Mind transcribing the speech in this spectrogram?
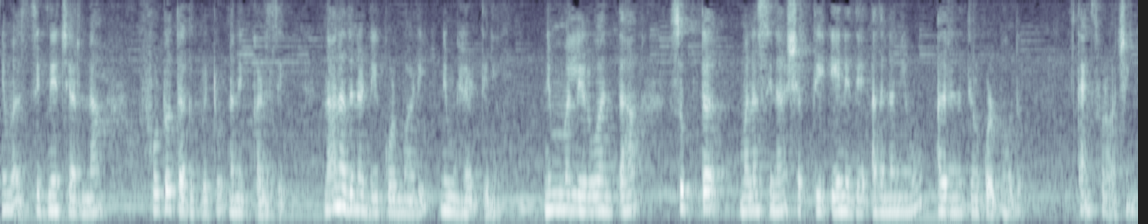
ನಿಮ್ಮ ಸಿಗ್ನೇಚರ್ನ ಫೋಟೋ ತೆಗೆದುಬಿಟ್ಟು ನನಗೆ ಕಳಿಸಿ. ನಾನು ಅದನ್ನು ಡಿಕೋಡ್ ಮಾಡಿ ನಿಮ್ಗೆ ಹೇಳ್ತೀನಿ. ನಿಮ್ಮಲ್ಲಿರುವಂತಹ ಸುಪ್ತ ಮನಸ್ಸಿನ ಶಕ್ತಿ ಏನಿದೆ ಅದನ್ನು ನೀವು ಅದರಿಂದ ತಿಳ್ಕೊಳ್ಬಹುದು. ಥ್ಯಾಂಕ್ಸ್ ಫಾರ್ ವಾಚಿಂಗ್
